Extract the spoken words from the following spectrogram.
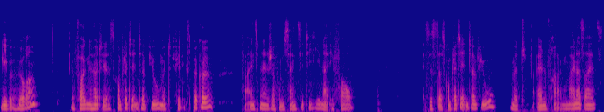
liebe Hörer. Im Folgenden hört ihr das komplette Interview mit Felix Böckel, Vereinsmanager vom Science City Jena e.V. Es ist das komplette Interview mit allen Fragen meinerseits,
